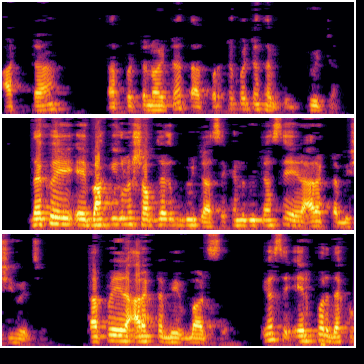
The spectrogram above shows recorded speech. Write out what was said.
আটটা, তারপরটা নয়টা, তারপরটা কয়টা থাকবে? দুইটা। দেখো, এই বাকিগুলো সব জায়গায় দুইটা আছে, এখানে দুইটা আছে, এর আরেকটা বেশি হয়েছে। তারপরে এর আরেকটা বাড়ছে, ঠিক আছে? এরপরে দেখো,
